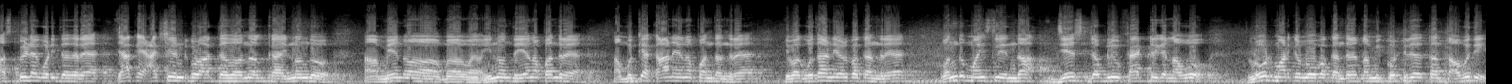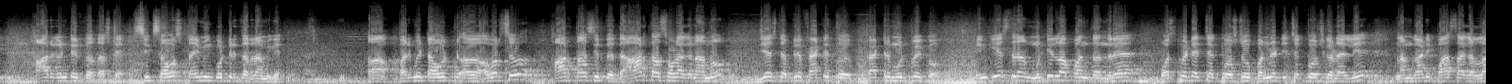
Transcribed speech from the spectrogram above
ಆ ಸ್ಪೀಡಾಗಿ ಹೊಡಿತಾ ಇದ್ದಾರೆ ಯಾಕೆ ಆಕ್ಸಿಡೆಂಟ್ಗಳು ಆಗ್ತದೋ ಅನ್ನೋದಕ್ಕೆ ಇನ್ನೊಂದು ಮೇನು ಇನ್ನೊಂದು ಏನಪ್ಪ ಅಂದರೆ ಮುಖ್ಯ ಕಾರಣ ಏನಪ್ಪ ಅಂತಂದರೆ, ಇವಾಗ ಉದಾಹರಣೆ ಹೇಳ್ಬೇಕಂದ್ರೆ, ಒಂದು ಮೈಸ್ಲಿಂದ ಜೆ ಎಸ್ ಡಬ್ಲ್ಯೂ ಫ್ಯಾಕ್ಟ್ರಿಗೆ ನಾವು ಲೋಡ್ ಮಾಡ್ಕೊಂಡು ಹೋಗ್ಬೇಕಂದ್ರೆ ನಮಗೆ ಕೊಟ್ಟಿರತಕ್ಕಂಥ ಅವಧಿ ಆರು ಗಂಟೆ ಇರ್ತದೆ ಅಷ್ಟೇ. ಸಿಕ್ಸ್ ಅವರ್ಸ್ ಟೈಮಿಂಗ್ ಕೊಟ್ಟಿರ್ತಾರೆ ನಮಗೆ. ಹಾಂ ಪರ್ಮಿಟ್ ಔಟ್ ಅವರ್ಸು ಆರು ತಾಸು ಇರ್ತದೆ. ಆರು ತಾಸು ಒಳಗೆ ನಾನು G S W factory factory ಮುಟ್ಟಬೇಕು ಇನ್ ಕೇಸ್ ನಾನು ಮುಟ್ಟಿಲ್ಲಪ್ಪ ಅಂತಂದರೆ, Hosapete check post Bannatti check ಪೋಸ್ಟ್ಗಳಲ್ಲಿ ನಮ್ಮ ಗಾಡಿ ಪಾಸ್ ಆಗಲ್ಲ.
